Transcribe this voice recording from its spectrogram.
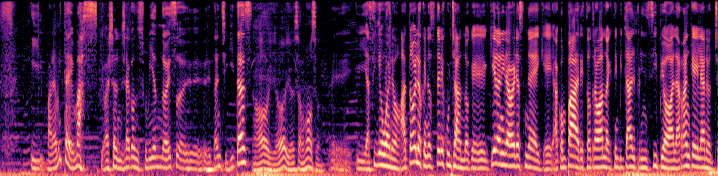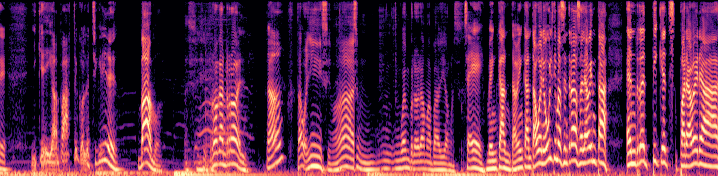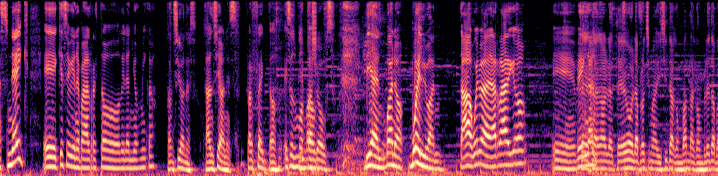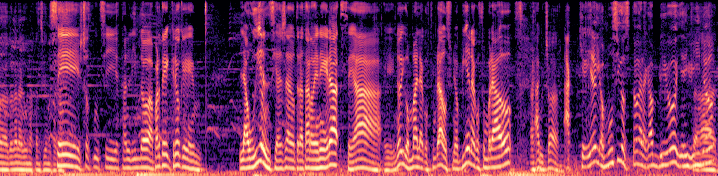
Y para mí está de más que vayan ya consumiendo eso desde, desde tan chiquitas. Obvio, obvio, es hermoso. Eh, y así que bueno, a todos los que nos estén escuchando, que quieran ir a ver a Snake, eh, a Compadre, esta otra banda que está invitada al principio, al arranque de la noche, y que digan, pa, estoy con los chiquilines, vamos, rock and roll, ¿no? Está buenísimo. ah, es un, un buen programa para viernes. Sí, me encanta, me encanta. Bueno, últimas entradas a la venta en Red Tickets para ver a Snake. Eh, ¿Qué se viene para el resto del año, Mica? Canciones. Canciones, perfecto. Eso es un Y más montón. shows. Bien, bueno, vuelvan. Está, vuelvan a la radio. eh, vengan. te- te debo la próxima visita con banda completa para tocar algunas canciones. acá. Sí, yo, sí, es tan lindo. Aparte, creo que la audiencia ya de otra tarde negra se ha, eh, no digo mal acostumbrado, sino bien acostumbrado A escuchar. a que vienen los músicos y tocan acá en vivo y es divino. Claro.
